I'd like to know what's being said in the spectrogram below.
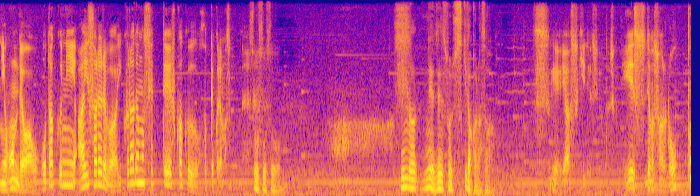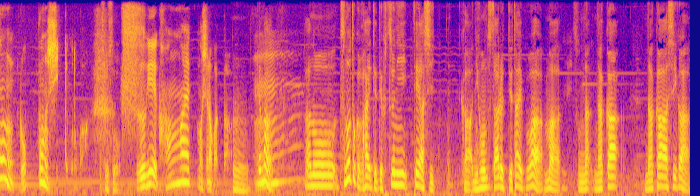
日本ではオタクに愛されればいくらでも設定深く掘ってくれますもんね。そうそうそうあみんなね全然そう好きだからさーすげえ、いや、好きですよ、確かに。えでもその6本、6本詩ってことか。そうそうすげえ、考えもしなかった。うん、でまああの角とかが生えてて普通に手足が2本ずつあるっていうタイプはまあそのな中中足が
